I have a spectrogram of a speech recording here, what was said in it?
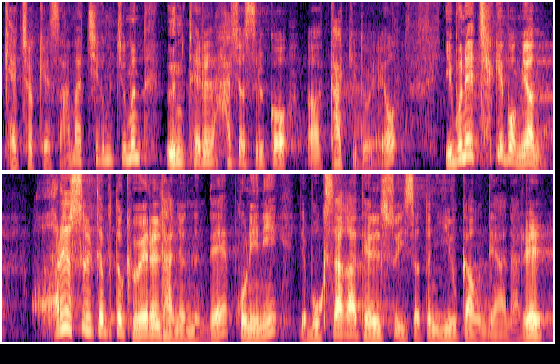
개척해서 아마 지금쯤은 은퇴를 하셨을 것 어, 같기도 해요. 이분의 책에 보면 어렸을 때부터 교회를 다녔는데 본인이 목사가 될 수 있었던 이유 가운데 하나를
